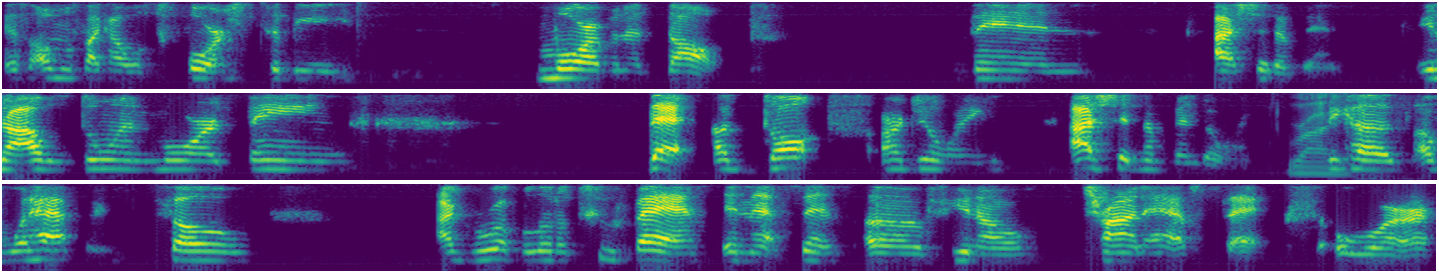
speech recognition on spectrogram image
it's almost like I was forced to be more of an adult than I should have been you know, I was doing more things that adults are doing. I shouldn't have been doing right. because of what happened. So I grew up a little too fast in that sense of, you know, trying to have sex or,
